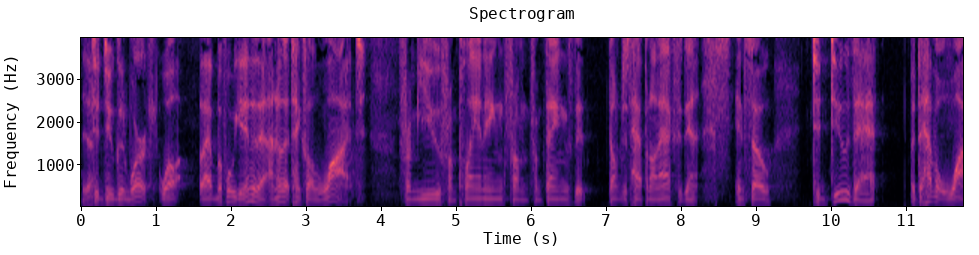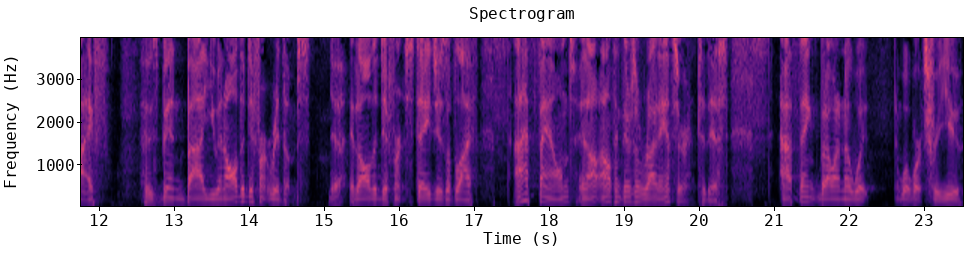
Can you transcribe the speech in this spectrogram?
Yeah. to do good work. Well, uh, before we get into that, I know that takes a lot from you, from planning, from from things that don't just happen on accident, and so to do that, but to have a wife who's been by you in all the different rhythms, Yeah. at all the different stages of life. I have found, and I don't think there's a right answer to this. I think, but I want to know what what works for you.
